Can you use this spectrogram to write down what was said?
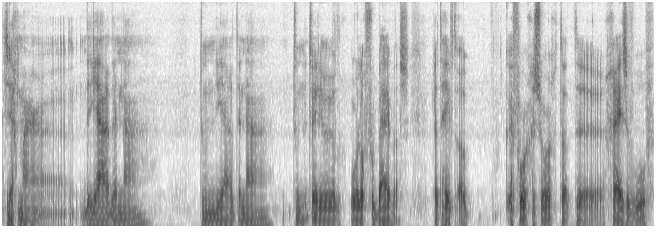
Zeg maar de jaren daarna, toen de jaren daarna, toen de Tweede Wereldoorlog voorbij was, dat heeft ook ervoor gezorgd dat de grijze wolf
